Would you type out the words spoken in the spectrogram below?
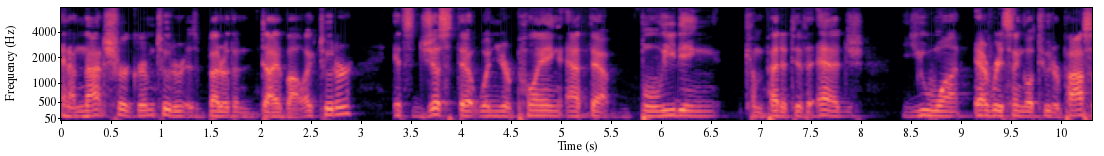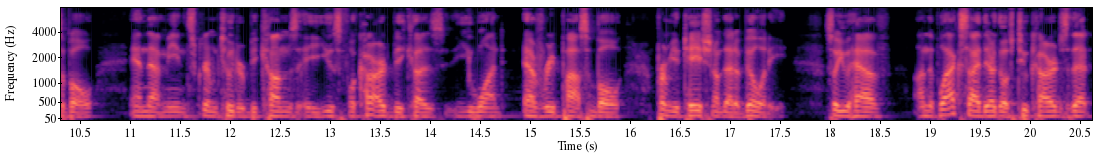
and I'm not sure Grim Tutor is better than Diabolic Tutor. It's just that when you're playing at that bleeding competitive edge, you want every single tutor possible, and that means Grim Tutor becomes a useful card because you want every possible permutation of that ability. So you have on the black side, there those two cards that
